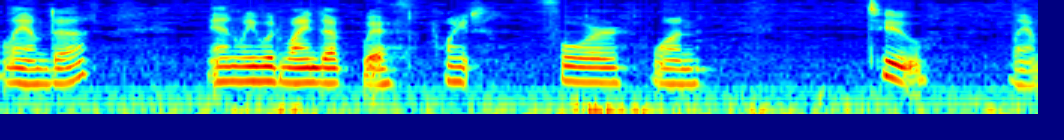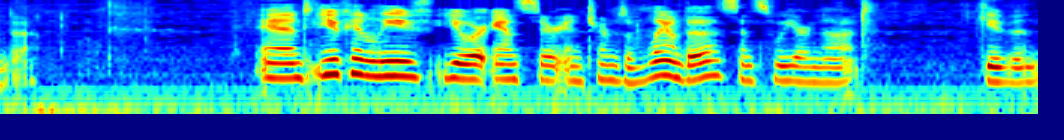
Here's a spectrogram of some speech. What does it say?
lambda and we would wind up with 0.412 lambda. And you can leave your answer in terms of lambda since we are not given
